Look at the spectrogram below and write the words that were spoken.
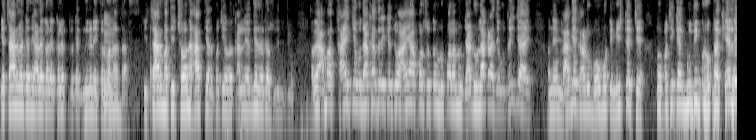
કે ચાર વાગ્યાની આડે ગળે કલેક્ટર કંઈક નિર્ણય કરવાના હતા. એ ચારમાંથી છ ને હાથ થયા પછી હવે કાલની અગિયાર વાગ્યા સુધી થયું. હવે આમાં થાય કેવું દાખલા તરીકે જો અહીંયા પરસોત્તમ રૂપાલાનું જાડુ લાકડા જેવું થઈ જાય અને એમ લાગે કે આડું બહુ મોટી મિસ્ટેક છે તો પછી ક્યાંક બુદ્ધિપૂર્વકના ખેલે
